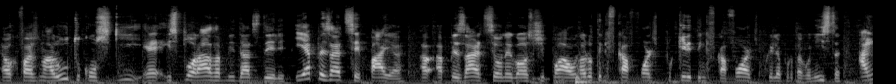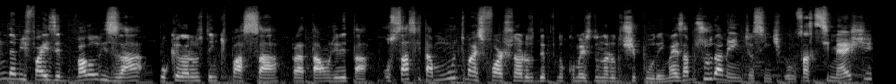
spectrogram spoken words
É o que faz o Naruto conseguir é, explorar as habilidades dele. E apesar de ser paia, a- apesar de ser um negócio tipo, ah, o Naruto tem que ficar forte porque ele tem que ficar forte, porque ele é o protagonista, ainda me faz valorizar o que o Naruto tem que passar pra estar onde ele tá. O Sasuke tá muito mais forte no, Naruto, no começo do Naruto Shippuden, mas absurdamente, assim, tipo, o Sasuke se mexe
